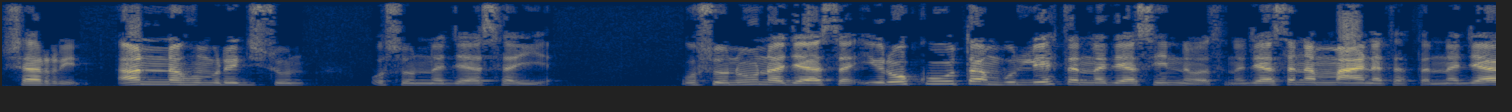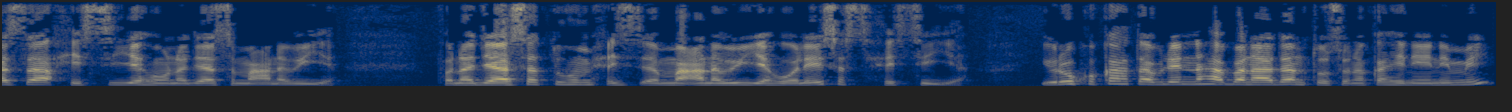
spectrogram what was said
شر. أنهم رجس وسن نجاسية وسنو نجاسة. إروكو تنبليه النجاسة بس نجاسة معنى النجاسة حسية ونجاسة معنوية. فنجاستهم حس معنوية وليست حسية. يروكو كهتب لأنها بنادن توسنا كهنينمي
